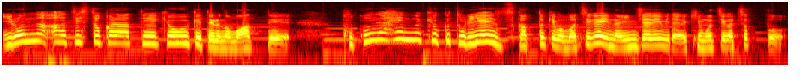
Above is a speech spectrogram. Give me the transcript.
いろんなアーティストから提供を受けてるのもあって、ここら辺の曲とりあえず使っとけば間違いないんじゃね？みたいな気持ちがちょっと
